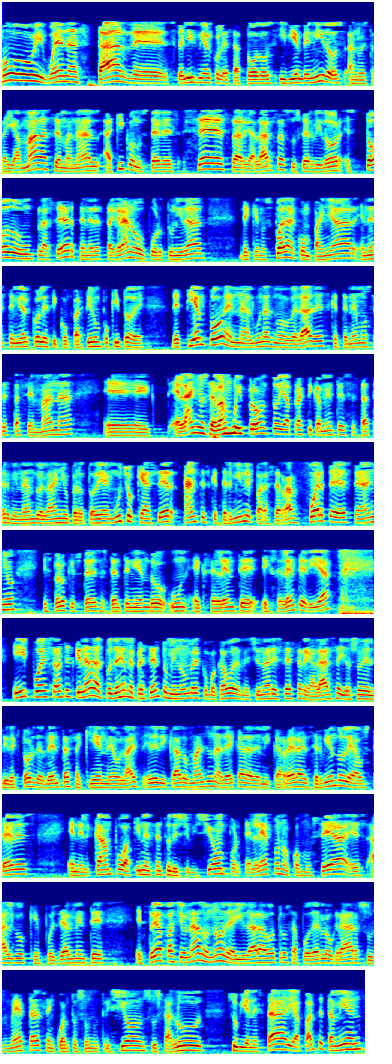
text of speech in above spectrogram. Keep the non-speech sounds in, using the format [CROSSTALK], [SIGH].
Muy buenas tardes, feliz miércoles a todos y bienvenidos a nuestra llamada semanal aquí con ustedes, César Galarza, su servidor. Es todo un placer tener esta gran oportunidad de que nos pueda acompañar en este miércoles y compartir un poquito de, de tiempo en algunas novedades que tenemos esta semana eh, el año se va muy pronto, ya prácticamente se está terminando el año, pero todavía hay mucho que hacer antes que termine para cerrar fuerte este año y espero que ustedes estén teniendo un excelente, excelente día. Y pues antes que nada, pues déjenme presento, mi nombre como acabo de mencionar es César Galarza, yo soy el director de ventas aquí en Neolife, he dedicado más de una década de mi carrera en sirviéndole a ustedes en el campo, aquí en el centro de distribución, por teléfono, como sea, es algo que pues realmente estoy apasionado, ¿no? De ayudar a otros a poder lograr sus metas en cuanto a su nutrición, su salud, su bienestar y aparte también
